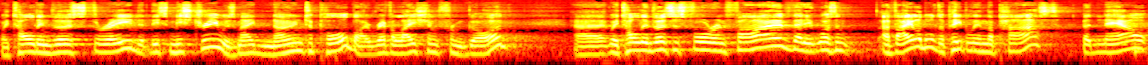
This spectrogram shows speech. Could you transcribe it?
We're told in verse 3 that this mystery was made known to Paul by revelation from God. Uh, we're told in verses 4 and 5 that it wasn't available to people in the past, but now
